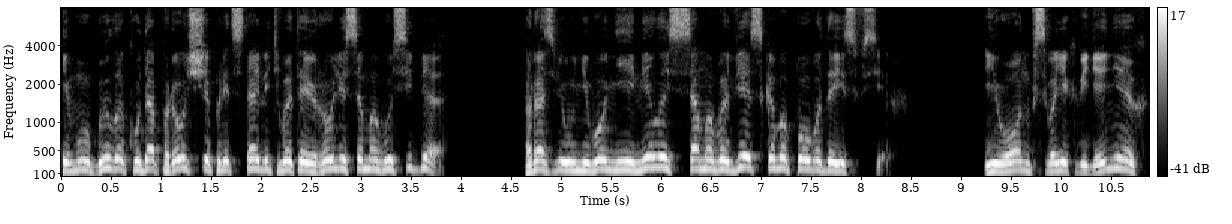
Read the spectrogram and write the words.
Ему было куда проще представить в этой роли самого себя. Разве у него не имелось самого веского повода из всех? И он в своих видениях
